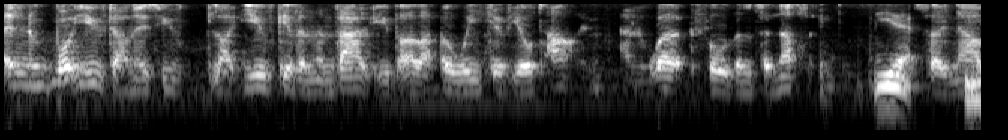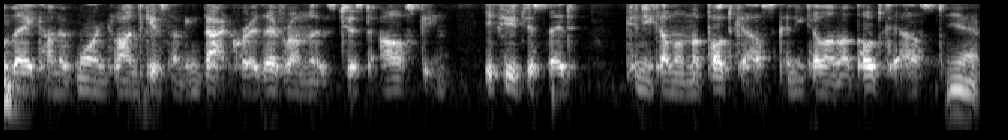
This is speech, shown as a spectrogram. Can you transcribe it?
And what you've done is you've like you've given them value by like a week of your time and worked for them for nothing. Yeah. So now they're kind of more inclined to give something back, whereas everyone that's just asking, if you just said, "Can you come on my podcast? Can you come on my podcast?" Yeah.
